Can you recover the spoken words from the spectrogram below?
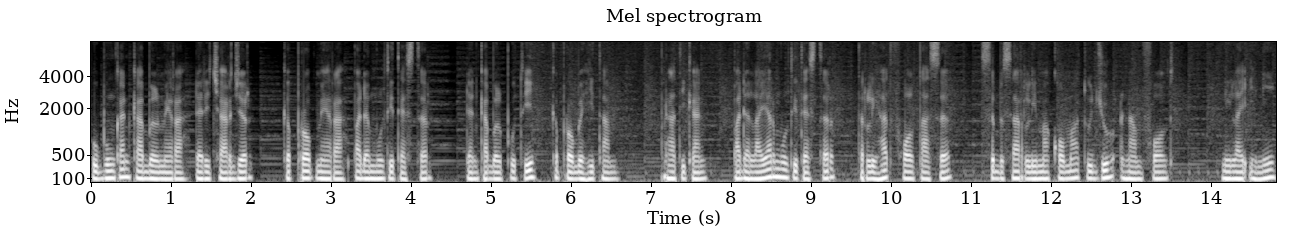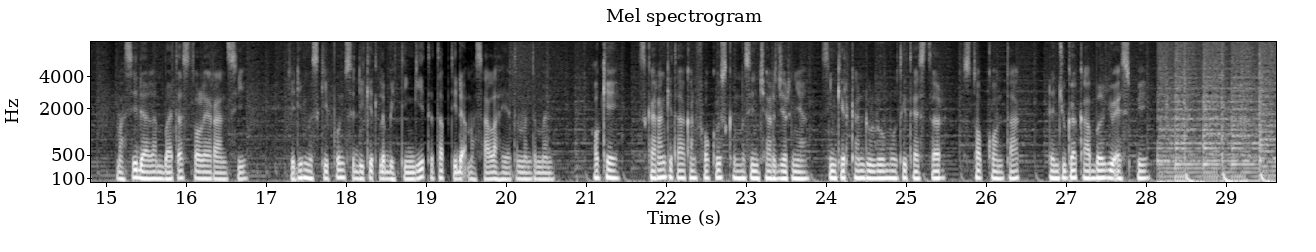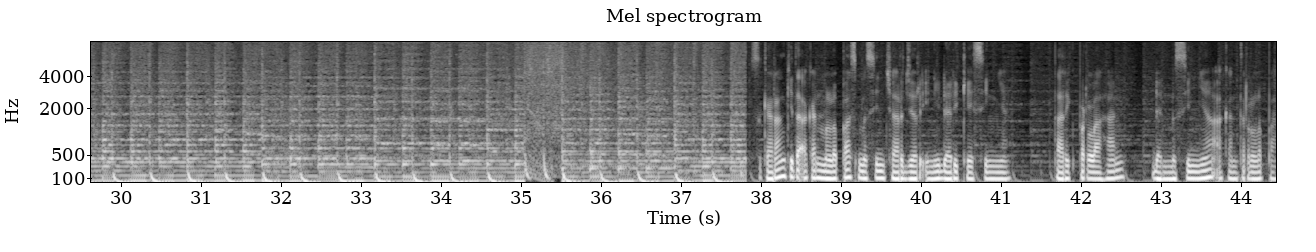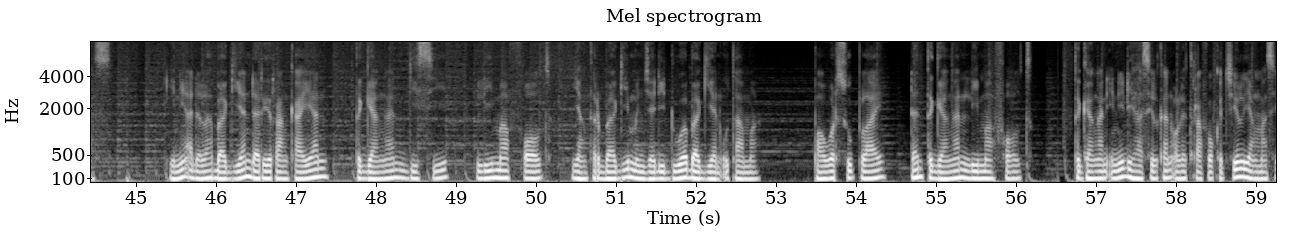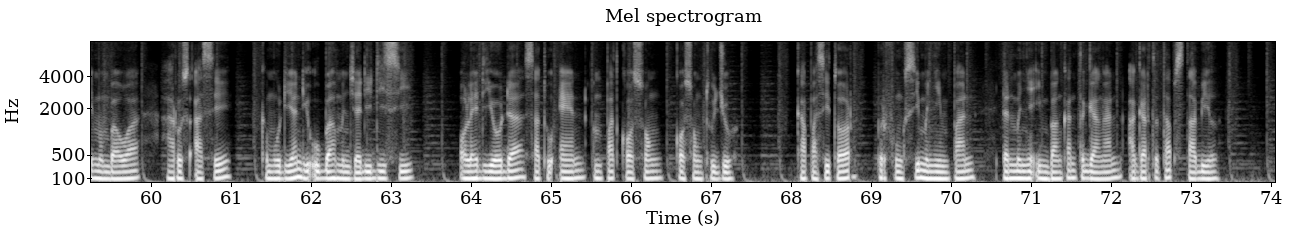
Hubungkan kabel merah dari charger ke probe merah pada multitester dan kabel putih ke probe hitam. Perhatikan, pada layar multitester terlihat voltase sebesar 5,76 volt. Nilai ini masih dalam batas toleransi, jadi meskipun sedikit lebih tinggi tetap tidak masalah ya teman-teman. Oke, sekarang kita akan fokus ke mesin chargernya. Singkirkan dulu multitester, stop kontak, dan juga kabel USB. Sekarang kita akan melepas mesin charger ini dari casingnya. Tarik perlahan dan mesinnya akan terlepas. Ini adalah bagian dari rangkaian tegangan DC 5 volt yang terbagi menjadi dua bagian utama, power supply dan tegangan 5 volt. Tegangan ini dihasilkan oleh trafo kecil yang masih membawa arus AC, kemudian diubah menjadi DC oleh dioda 1N4007. Kapasitor berfungsi menyimpan dan menyeimbangkan tegangan agar tetap stabil.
